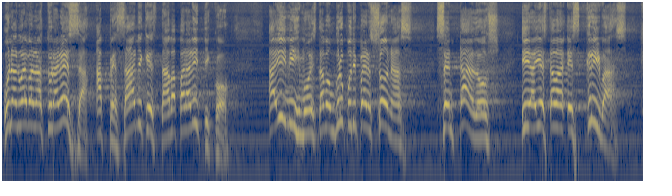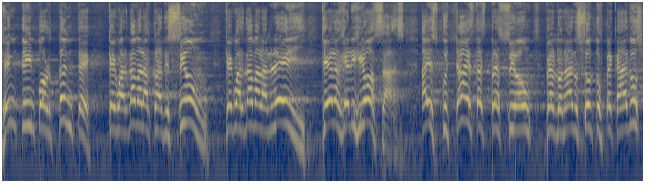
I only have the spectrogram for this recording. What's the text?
una nueva naturaleza, a pesar de que estaba paralítico. Ahí mismo estaba un grupo de personas sentados y ahí estaban escribas, gente importante que guardaba la tradición que guardaba la ley, que eran religiosas, a escuchar esta expresión, perdonados son tus pecados,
